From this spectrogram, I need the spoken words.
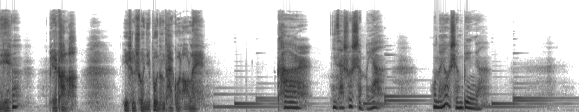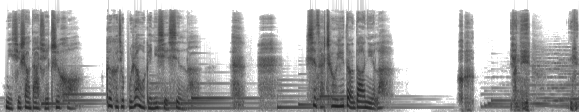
妮，别看了，医生说你不能太过劳累。卡尔，你在说什么呀？我没有生病呀。你去上大学之后，哥哥就不让我给你写信了。现在终于等到你了，叶妮，你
